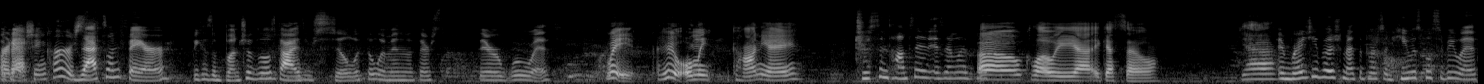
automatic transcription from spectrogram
Kardashian curse. That's unfair because a bunch of those guys are still with the women that they're they're were with. Wait, who? Only Kanye? Tristan Thompson isn't with. Oh, Khloé. Yeah, I guess so. Yeah. and Reggie Bush met the person he was supposed to be with,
